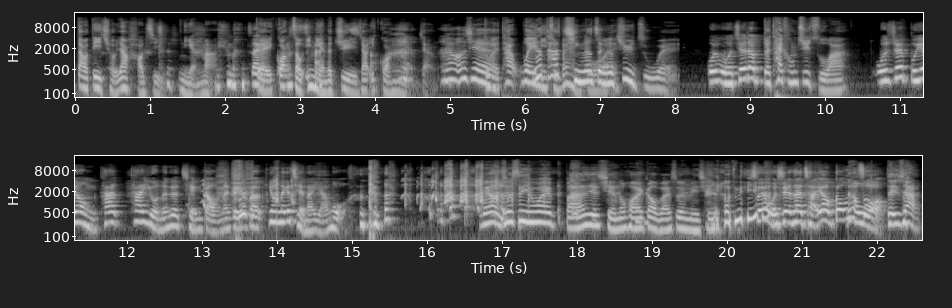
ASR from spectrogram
到地球要好几年嘛，对，光走一年的距离叫一光年，这样。没有，而且对他为你他请了整个剧组，哎，我我觉得对太空剧组啊，我觉得不用，他他有那个钱搞那个，要不要用那个钱来养我？没有，就是因为把那些钱都花在告白，所以没钱要你。所以我现在才要工作。等一下，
